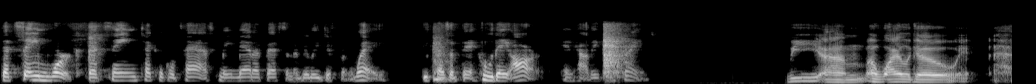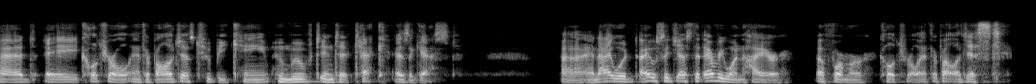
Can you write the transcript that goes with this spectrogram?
That same work, that same technical task may manifest in a really different way because of the, who they are and how they've been trained. We, um, a while ago had a cultural anthropologist who became, who moved into tech as a guest. Uh, and I would, I would suggest that everyone hire a former cultural anthropologist.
